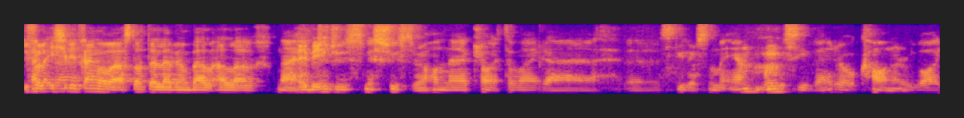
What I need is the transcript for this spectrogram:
Du føler ikke de trenger å erstatte Levion Bell eller Nei, AB? Juju Smith-Schuster han er klar til å være eh, Steelers nummer én mm. Receiver, og Connor var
